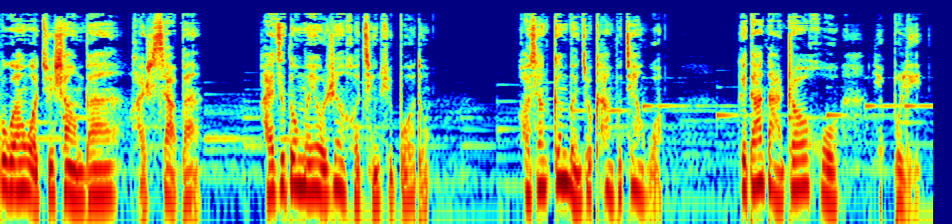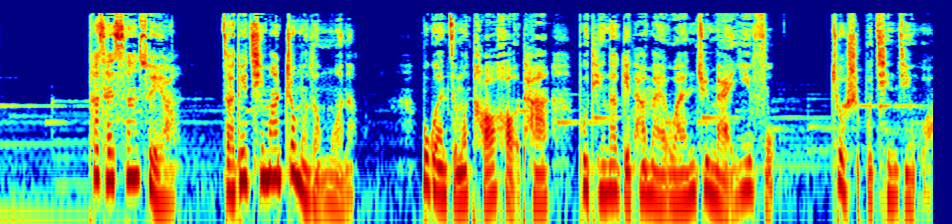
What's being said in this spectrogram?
不管我去上班还是下班，孩子都没有任何情绪波动，好像根本就看不见我，给他打招呼也不理。他才三岁啊，咋对亲妈这么冷漠呢？不管怎么讨好他，不停的给他买玩具、买衣服，就是不亲近我。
